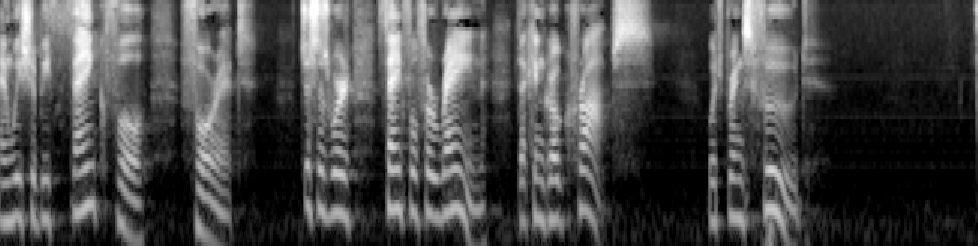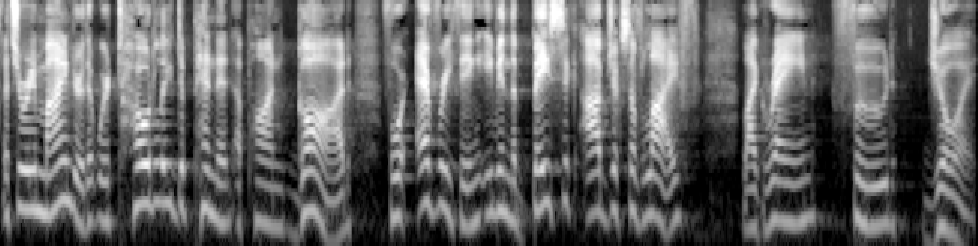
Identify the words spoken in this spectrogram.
and we should be thankful for it. Just as we're thankful for rain that can grow crops, which brings food. It's a reminder that we're totally dependent upon God for everything, even the basic objects of life, like rain, food, joy.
